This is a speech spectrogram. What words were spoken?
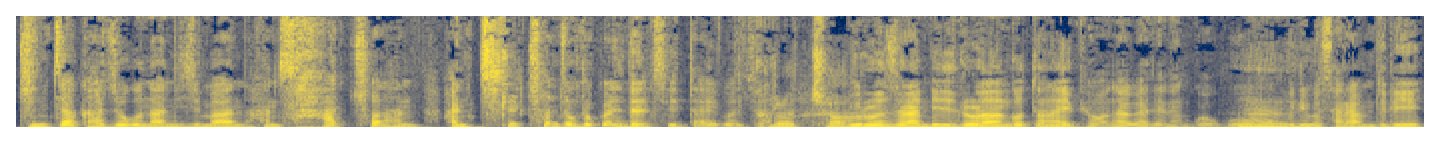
진짜 가족은 아니지만 한 4천, 한, 한 7천 정도까지 될수 있다 이거죠. 그렇죠. 이런 사람들이 일어나는 것도 하나의 변화가 되는 거고, 음. 그리고 사람들이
